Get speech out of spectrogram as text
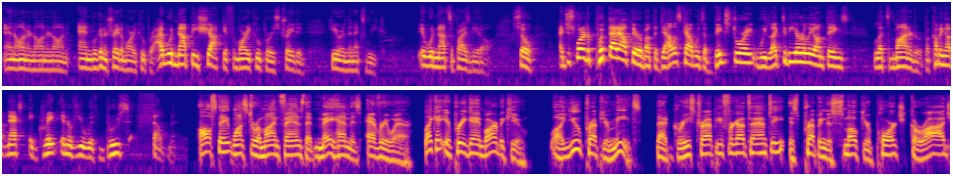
and on and on and on. And we're going to trade Amari Cooper. I would not be shocked if Amari Cooper is traded here in the next week. It would not surprise me at all. So I just wanted to put that out there about the Dallas Cowboys. A big story. We like to be early on things. Let's monitor. But coming up next, a great interview with Bruce Feldman. Allstate wants to remind fans that mayhem is everywhere, like at your pregame barbecue. While you prep your meats, that grease trap you forgot to empty is prepping to smoke your porch, garage,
